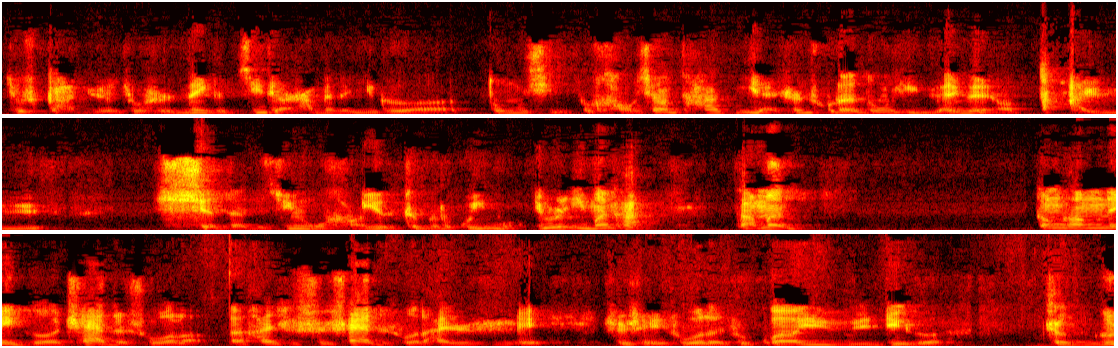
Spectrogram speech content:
就是感觉就是那个基点上面的一个东西，就好像它衍生出来的东西远远要大于现在的金融行业的整个的规模。就是你们看，咱们刚刚那个 Chad 说了，呃，还是是 Chad 说的，还是是谁是谁说的？就关于这个整个。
